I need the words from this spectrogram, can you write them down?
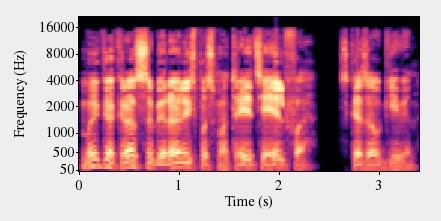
«Мы как раз собирались посмотреть эльфа», — сказал Гевин.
